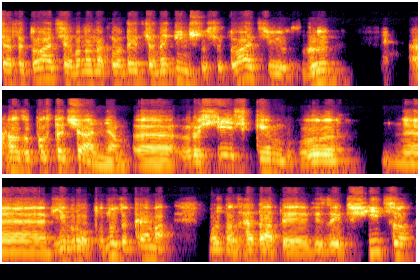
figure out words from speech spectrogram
ця ситуація вона накладеться на іншу ситуацію з газопостачанням е, російським в, е, в Європу. Ну, зокрема, можна згадати візит Фіцо,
